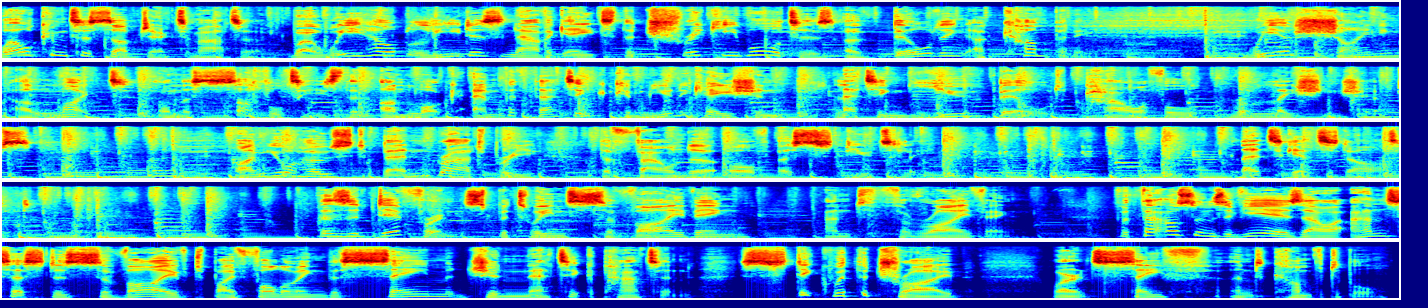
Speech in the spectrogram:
Welcome to Subject Matter, where we help leaders navigate the tricky waters of building a company. We are shining a light on the subtleties that unlock empathetic communication, letting you build powerful relationships. I'm your host, Ben Bradbury, the founder of Astutely. Let's get started. There's a difference between surviving and thriving. For thousands of years, our ancestors survived by following the same genetic pattern stick with the tribe where it's safe and comfortable.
